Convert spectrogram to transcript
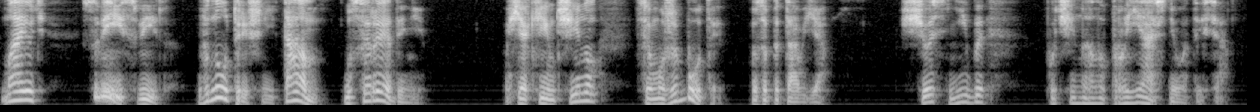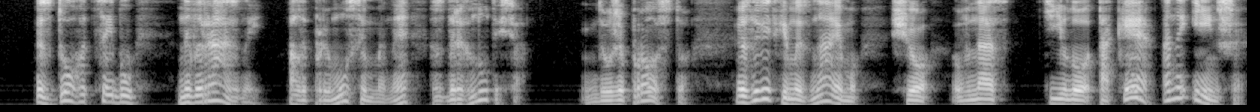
мають свій світ, внутрішній, там, усередині. Яким чином це може бути? запитав я. Щось ніби починало прояснюватися. Здогад цей був невиразний, але примусив мене здригнутися. Дуже просто. Звідки ми знаємо, що в нас тіло таке, а не інше,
